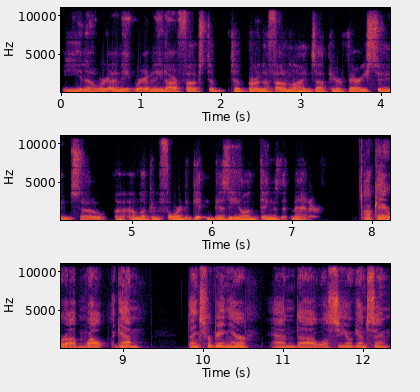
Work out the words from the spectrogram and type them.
you know we're going to need we're going to need our folks to to burn the phone lines up here very soon. So uh, I'm looking forward to getting busy on things that matter. Okay, Rob. Well, again, thanks for being here, and uh, we'll see you again soon.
